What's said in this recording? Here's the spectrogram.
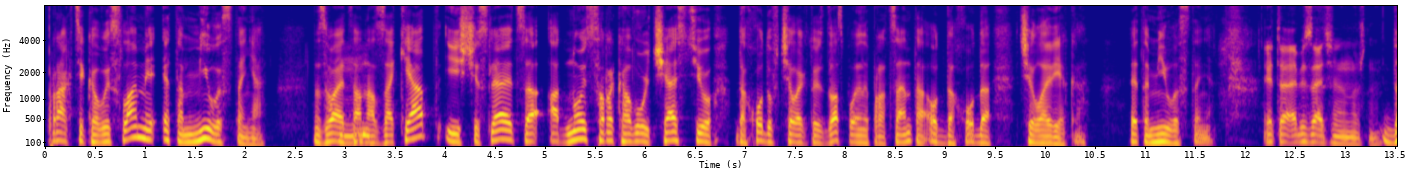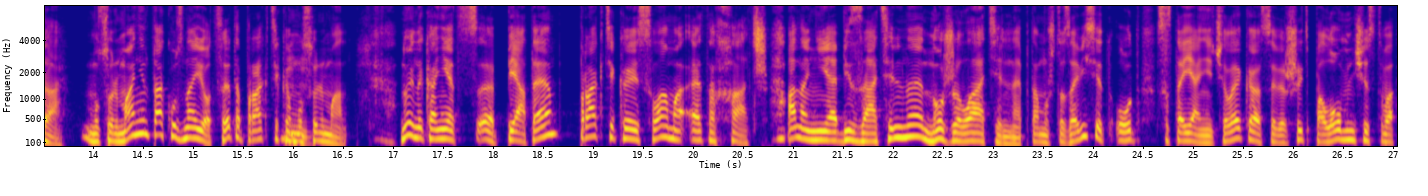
практика в исламе – это милостыня – Называется mm-hmm. она закят и исчисляется одной сороковой частью доходов человека, то есть 2,5% от дохода человека. Это милостыня. Это обязательно нужно. Да. Мусульманин так узнается. Это практика mm-hmm. мусульман. Ну и, наконец, э, пятое практика ислама – это хадж. Она не обязательная, но желательная, потому что зависит от состояния человека совершить паломничество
